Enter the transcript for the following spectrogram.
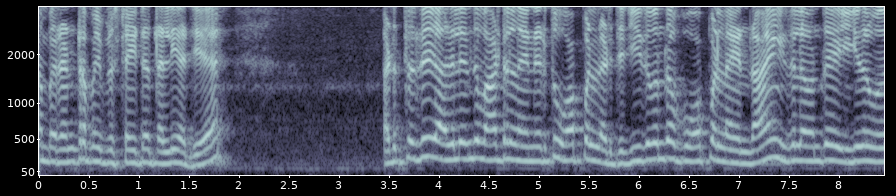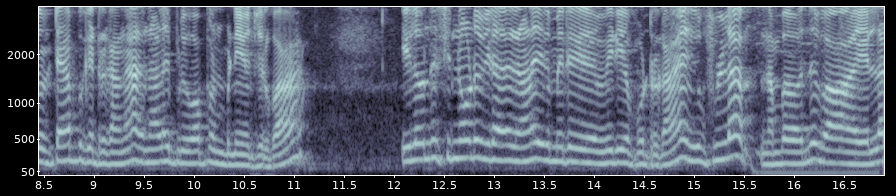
நம்ம ரெண்டரை பைப்பு ஸ்ட்ரைட்டாக தள்ளியாச்சு. அடுத்தது அதுலேருந்து வாட்டர் லைன் எடுத்து ஓப்பனில் அடிச்சிச்சு. இது வந்து அப்போ ஓப்பன் லைன் தான். இதில் வந்து இதில் ஒரு டேப்பு கேட்டிருக்காங்க. அதனால் இப்படி ஓப்பன் பண்ணி வச்சுருக்கோம். இதில் வந்து சின்னோடு வீடாகிறதுனால இதுமாரி வீடியோ போட்டிருக்காங்க. இது ஃபுல்லாக நம்ம வந்து வா எல்லா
